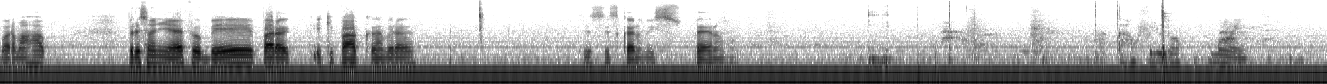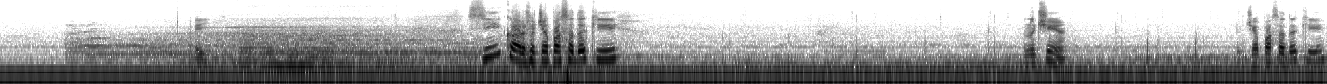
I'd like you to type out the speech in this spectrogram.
Bora mais rápido. Pressione F ou B para equipar a câmera esses caras não esperam. Agarra o filho da mãe. Ei. Sim, cara, eu já tinha passado aqui. Não tinha? Eu tinha passado aqui.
